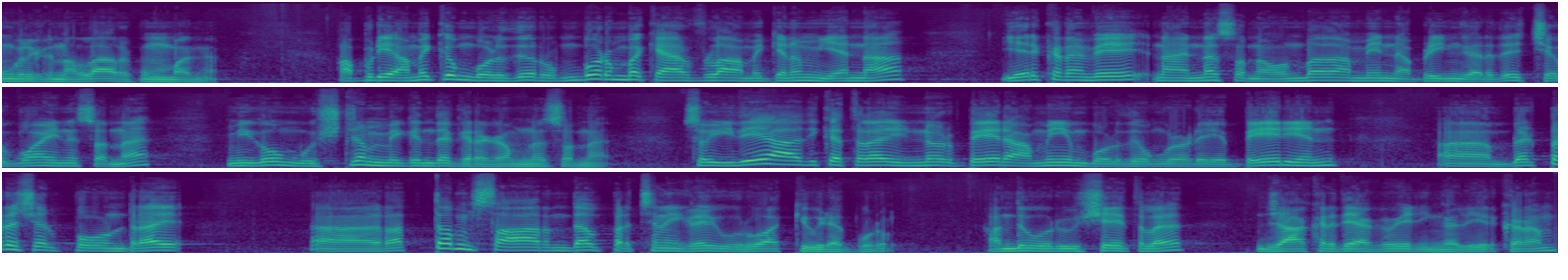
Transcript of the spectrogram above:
உங்களுக்கு நல்லா இருக்கும்பாங்க. அப்படி அமைக்கும் பொழுது ரொம்ப ரொம்ப கேர்ஃபுல்லாக அமைக்கணும். ஏன்னா ஏற்கனவே நான் என்ன சொன்னேன்? ஒன்பதாம் மீன் அப்படிங்கிறது செவ்வாய்னு சொன்னேன். மிகவும் உஷ்ணம் மிகுந்த கிரகம்னு சொன்னேன். ஸோ இதே ஆதிக்கத்தில் இன்னொரு பேர் அமையும் பொழுது உங்களுடைய பேர் எண் பிளட் ப்ரெஷர் போன்ற ரத்தம் சார்ந்த பிரச்சனைகளை உருவாக்கிவிடக்கூடும் அந்த ஒரு விஷயத்தில் ஜாக்கிரதையாகவே நீங்கள் இருக்கணும்.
